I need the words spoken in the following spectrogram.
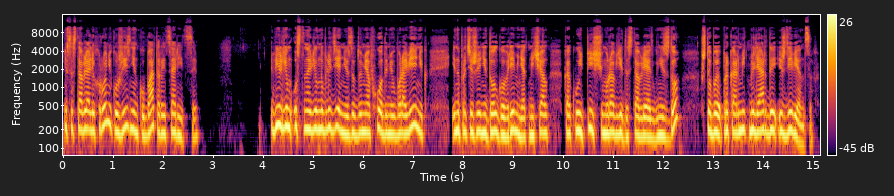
и составляли хронику жизни инкубатора и царицы. Вильям установил наблюдение за двумя входами в муравейник и на протяжении долгого времени отмечал, какую пищу муравьи доставляют в гнездо, чтобы прокормить миллиарды иждивенцев.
